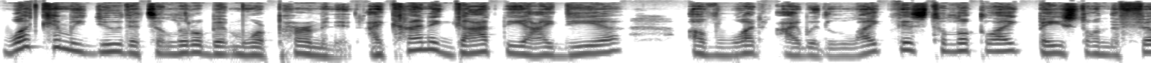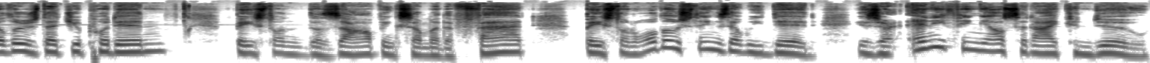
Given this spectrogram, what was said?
What can we do that's a little bit more permanent? I kind of got the idea of what I would like this to look like based on the fillers that you put in, based on dissolving some of the fat, based on all those things that we did. Is there anything else that I can do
